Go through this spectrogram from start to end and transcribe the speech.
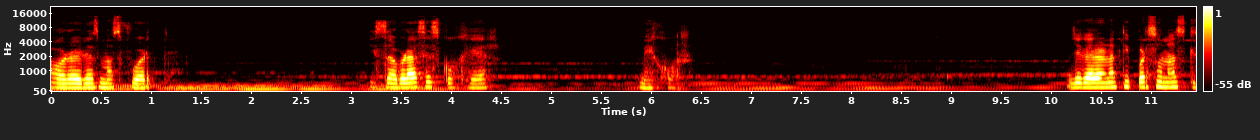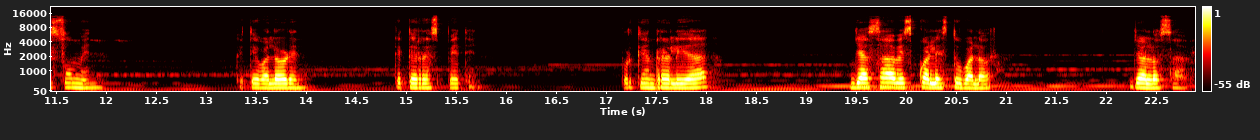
Ahora eres más fuerte y sabrás escoger mejor. Llegarán a ti personas que sumen, que te valoren, que te respeten, porque en realidad ya sabes cuál es tu valor, ya lo sabes.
